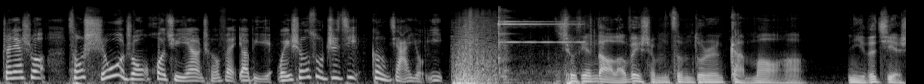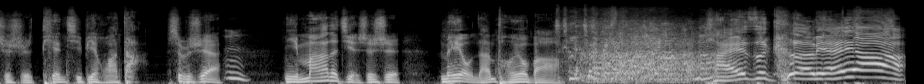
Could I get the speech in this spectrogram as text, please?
专家说，从食物中获取营养成分要比维生素制剂更加有益。秋天到了，为什么这么多人感冒啊？你的解释是天气变化大，是不是？嗯。你妈的解释是没有男朋友吧？孩子可怜呀，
